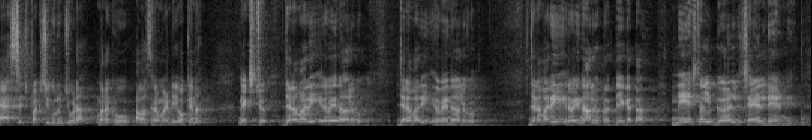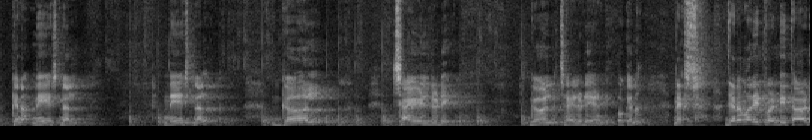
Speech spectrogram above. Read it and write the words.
యాస్టిచ్ పక్షి గురించి కూడా మనకు అవసరం అండి. ఓకేనా? నెక్స్ట్ జనవరి ఇరవై నాలుగు. జనవరి ఇరవై నాలుగు. జనవరి ఇరవై నాలుగు ప్రత్యేకత నేషనల్ గర్ల్ చైల్డ్ డే అండి. ఓకేనా? National. National girl child day. Girl child day అండి. ఓకేనా? నెక్స్ట్ జనవరి twenty third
